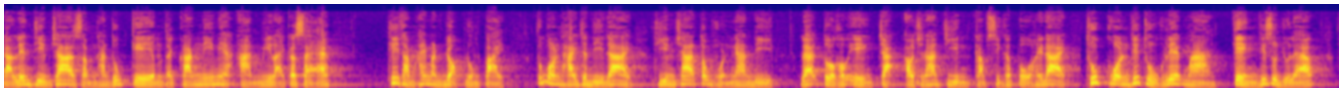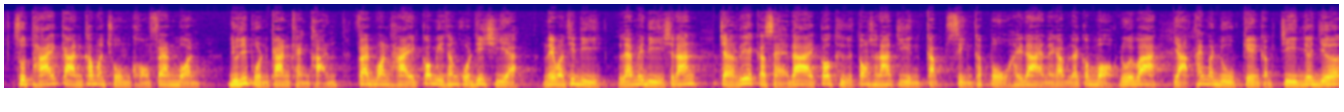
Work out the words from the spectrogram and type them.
การเล่นทีมชาติสำคัญทุกเกม แต่ครั้งนี้เนี่ยอ่านมีหลายกระแสที่ทำให้มันดรอปลงไป ฟุตบอลไทยจะดีได้ ทีมชาติต้องผลงานดี และตัวเขาเองจะเอาชนะจีนกับสิงคโปร์ให้ได้ ทุกคนที่ถูกเรียกมาเก่งที่สุดอยู่แล้ว สุดท้ายการเข้ามาชมของแฟนบอล อยู่ที่ผลการแข่งขัน แฟนบอลไทยก็มีทั้งคนที่เชียร์ในวันที่ดีและไม่ดี ฉะนั้นจะเรียกกระแสได้ก็คือต้องชนะจีนกับสิงคโปร์ให้ได้นะครับ แล้วก็บอกด้วยว่าอยากให้มาดูเกมกับจีนเยอะ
